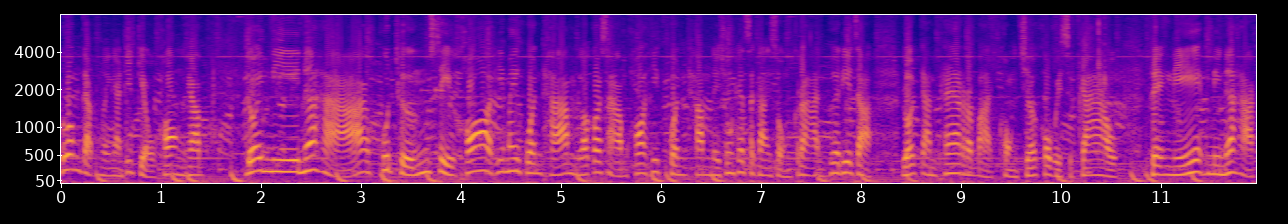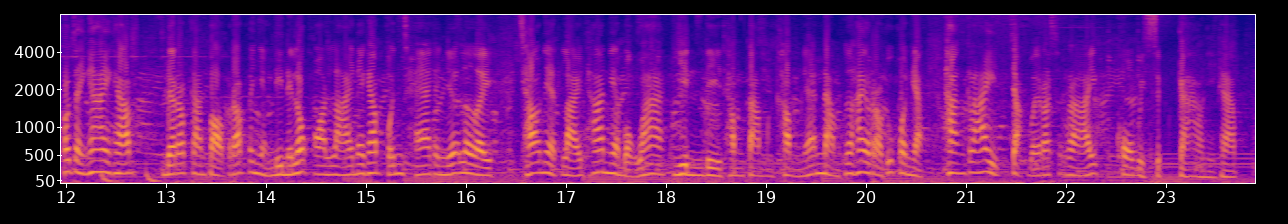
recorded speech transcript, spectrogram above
ร่วมกับหน่วยงานที่เกี่ยวข้องครับ โดยมีเนื้อหาพูดถึง 4 ข้อที่ไม่ควรทำแล้วก็ 3 ข้อที่ควรทำในช่วงเทศกาลสงกรานต์เพื่อที่จะลดการแพร่ระบาดของเชื้อโควิด -19 เพลงนี้มีเนื้อหาเข้าใจง่ายครับ ได้รับการตอบรับเป็นอย่างดีในโลกออนไลน์นะครับคนแชร์กันเยอะเลย ชาวเน็ตหลายท่านเนี่ยบอกว่ายินดีทำตามคำแนะนำเพื่อให้เราทุกคนเนี่ยห่างไกลจากไวรัสร้ายโควิด -19 นี้ครับ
